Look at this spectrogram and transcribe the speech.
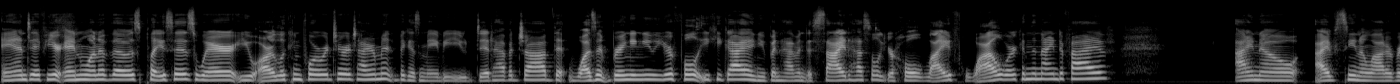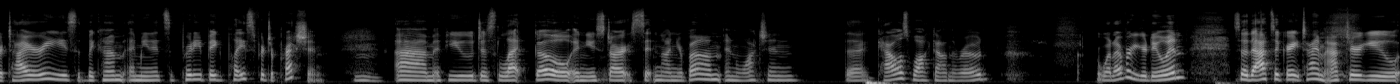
And if you're in one of those places where you are looking forward to retirement because maybe you did have a job that wasn't bringing you your full ikigai and you've been having to side hustle your whole life while working the 9 to 5, I know I've seen a lot of retirees become I mean it's a pretty big place for depression. Um if you just let go and you start sitting on your bum and watching the cows walk down the road or whatever you're doing. So that's a great time after you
